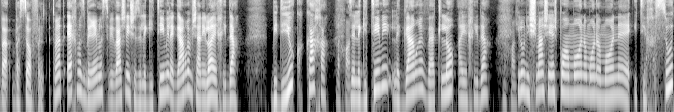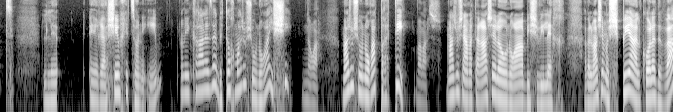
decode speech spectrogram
ב, בסוף. את אומרת, איך מסבירים לסביבה שלי שזה לגיטימי לגמרי ושאני לא היחידה. בדיוק ככה. נכון, זה לגיטימי לגמרי, ואת לא היחידה. נכון. כאילו נשמע שיש פה המון המון המון אה, התייחסות לרעשים חיצוניים, אני אקרא לזה, בתוך משהו שהוא נורא אישי, נורא, משהו שהוא נורא פרטי, ממש. משהו שהמטרה שלו הוא נורא בשבילך. אבל מה שמשפיע על כל הדבר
